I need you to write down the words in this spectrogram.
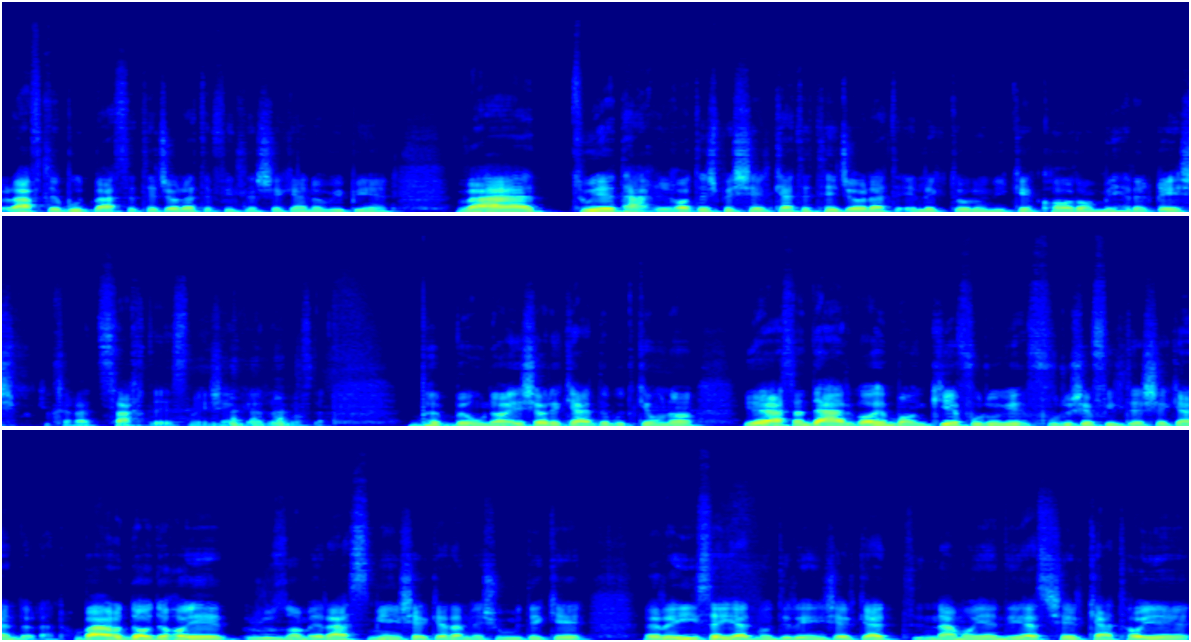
رفته بود بحث تجارت فیلتر شکن و وی پی و توی تحقیقاتش به شرکت تجارت الکترونیک کارامهر قشم که چقدر سخت اسم این شرکت رو گفتم. به اونا اشاره کرده بود که اونا یه اصلا درگاه بانکی فروش فیلتر شکن دارن. خب به داده های روزنامه رسمی این شرکت هم نشون میده که رئیس هیئت مدیره این شرکت نماینده از شرکت های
